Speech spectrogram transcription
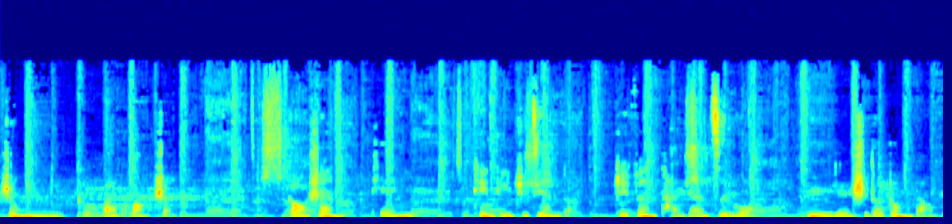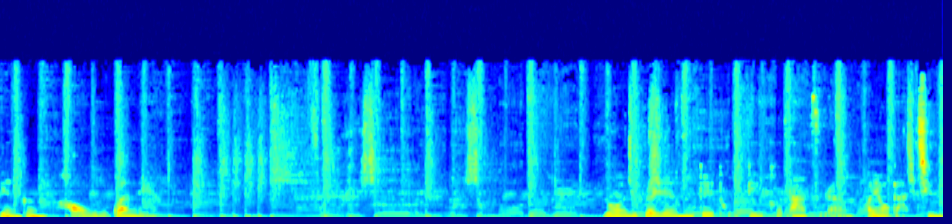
生命力格外的旺盛。高山、田野、天地之间的这份坦然自若。与人世的动荡变更毫无关联。若一个人对土地和大自然怀有感情，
